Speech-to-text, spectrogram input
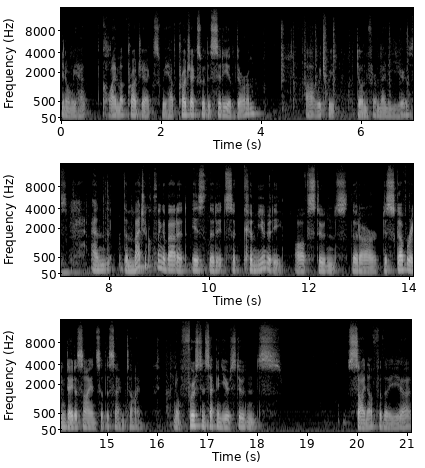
You know, we had climate projects, we have projects with the city of Durham, uh, which we've done for many years. And the magical thing about it is that it's a community of students that are discovering data science at the same time. You know, first and second year students sign up for the uh,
